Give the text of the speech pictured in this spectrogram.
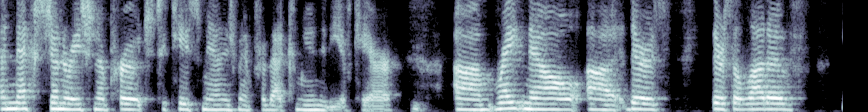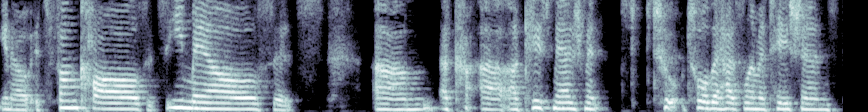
a next generation approach to case management for that community of care. Um, right now, uh, there's there's a lot of you know it's phone calls, it's emails, it's um, a, a, case management tool that has limitations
